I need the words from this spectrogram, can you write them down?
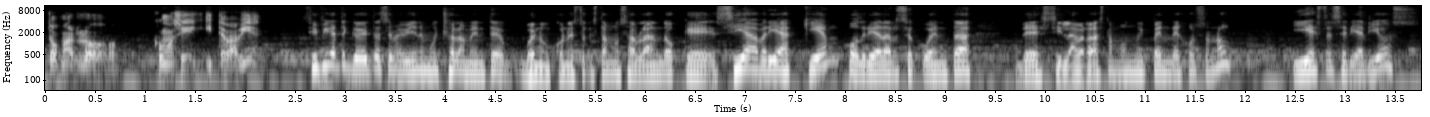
tomarlo como así y te va bien. Sí, fíjate que ahorita se me viene mucho a la mente, bueno, con esto que estamos hablando, que sí habría quien podría darse cuenta de si la verdad estamos muy pendejos o no. Y este sería Dios.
